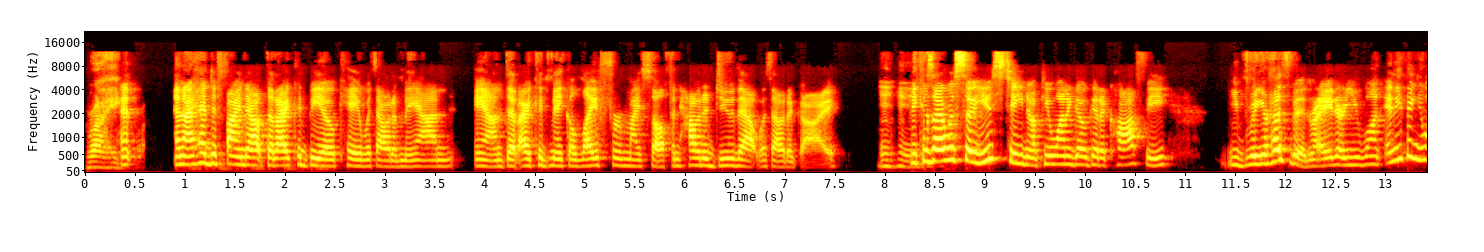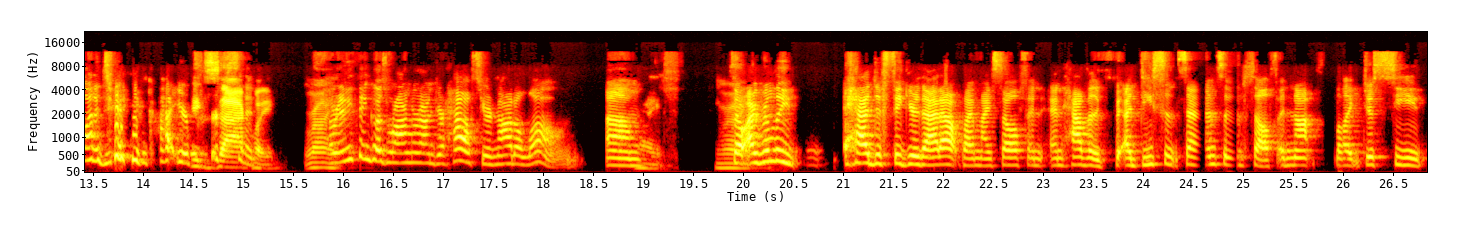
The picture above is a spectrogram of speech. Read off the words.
right and, and i had to find out that i could be okay without a man and that i could make a life for myself and how to do that without a guy mm-hmm. because i was so used to you know if you want to go get a coffee you bring your husband, right? Or you want anything you want to do, you've got your exactly person. right. Or anything goes wrong around your house, you're not alone. Um, right. Right. So I really had to figure that out by myself and and have a, a decent sense of self and not like just see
